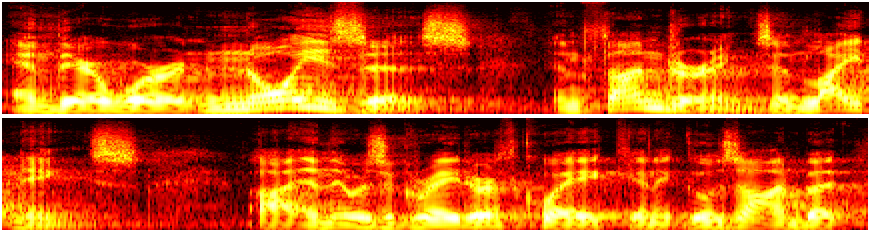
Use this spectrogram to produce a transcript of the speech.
And there were noises and thunderings and lightnings. Uh, and there was a great earthquake, and it goes on. But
